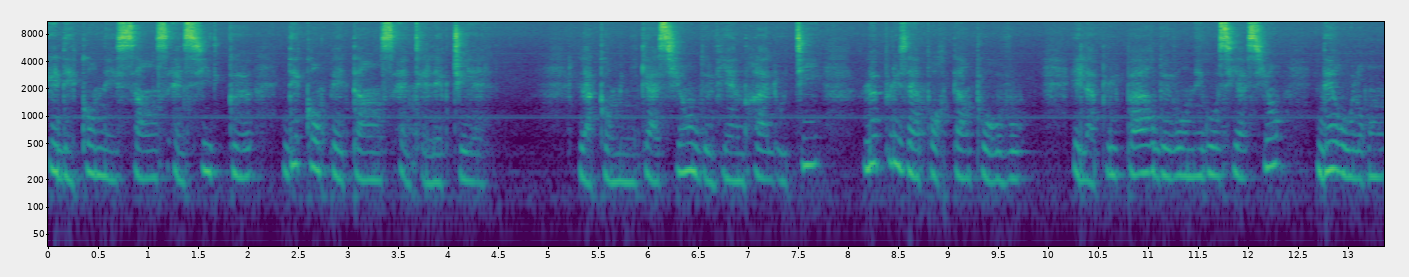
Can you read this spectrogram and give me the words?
et des connaissances ainsi que des compétences intellectuelles. La communication deviendra l'outil le plus important pour vous et la plupart de vos négociations dérouleront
